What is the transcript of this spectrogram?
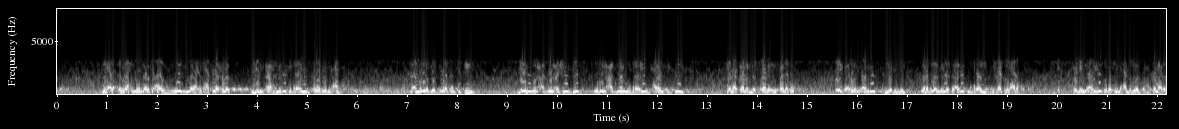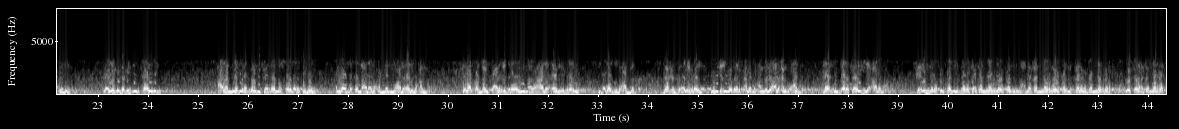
الرحمه والبركه أول واحد هتروح لك من أهل بيت إبراهيم. هو بيت محمد. لأن هو بيت رقم 60 بيني وبين عدنان 20 جد وبين عدنان وابراهيم حوالي 60 كما قال النساري ان صدقوا فيبقى هو من أهل بيت 100% وربنا الملك ابيت إبراهيم بخاتم العرب. فمن أهل بيت الرسول محمد وانت حصل على رسول يعني الله يعني لما بيجي نصلي على النبي ربنا بيكرمنا الصلاه على رسول الله اللهم صل على محمد وعلى آل محمد. كما صليت على إبراهيم وعلى آل إبراهيم. يبقى برضه محمد. داخل في آل إبراهيم. ومن بارك على محمد وعلى آل محمد. برضه البركة هي على محمد فإن الرسول خد البركة كم مرة وخد الرحمه كم مرة وخد السلامه كم مرة والصلاة كم مرة.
